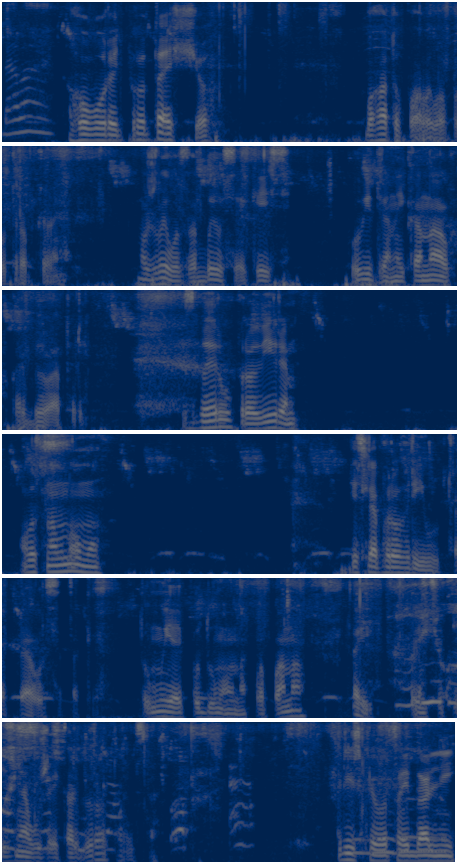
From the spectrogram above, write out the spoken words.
Давай. говорить про те, що багато палива потрапляє. Можливо, забився якийсь повітряний канал в карбюраторі. Зберу, провіримо. В основному після прогріву траплялося таке. Тому я й подумав на клапана. Та й, в принципі, зняв уже і карбюратор і все. Трішки оцей дальній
